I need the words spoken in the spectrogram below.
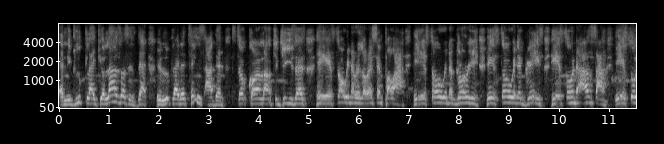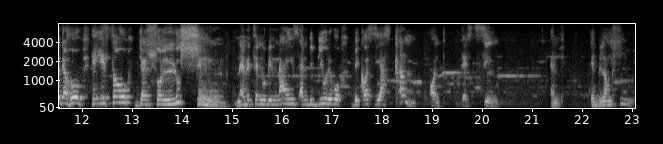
and it looked like your Lazarus is dead. It looked like the things are dead. Still call out to Jesus. He is still with the resurrection power. He is still with the glory. He is still with the grace. He is still the answer. He is still the hope. He is still the solution. And everything will be nice and be beautiful because he has come on this scene. And it belongs to you.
